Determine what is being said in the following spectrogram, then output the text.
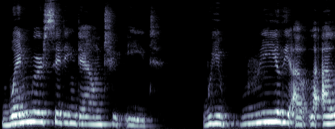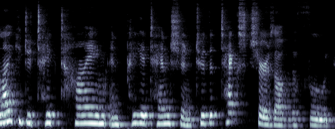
when we're sitting down to eat, we really, I, I, like you to take time and pay attention to the textures of the food,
